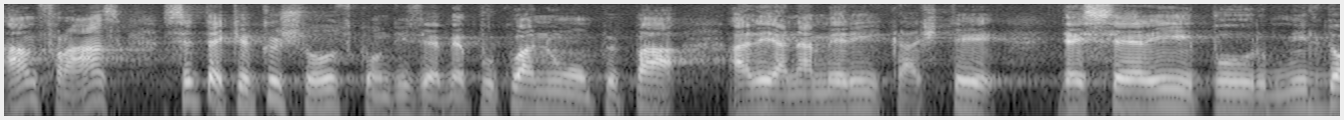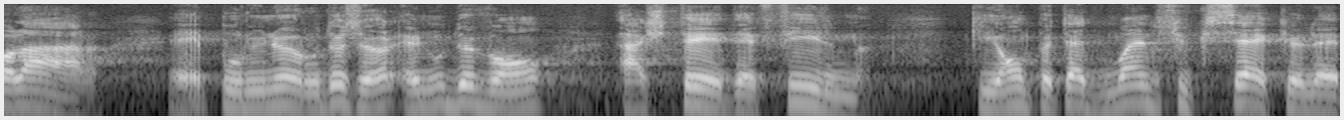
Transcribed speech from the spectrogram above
en, France, c'était quelque chose qu'on disait, mais pourquoi nous, on ne peut pas aller en Amérique acheter des séries pour 1000 dollars pour une heure ou deux heures, et nous devons acheter des films qui ont peut-être moins de succès que les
